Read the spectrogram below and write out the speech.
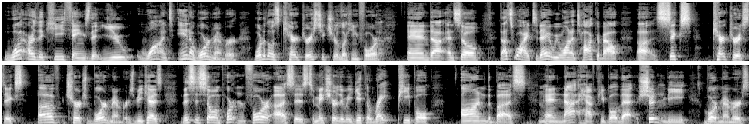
what are the key things that you want in a board member. What are those characteristics you're looking for? And uh, and so that's why today we want to talk about uh, six characteristics of church board members because this is so important for us is to make sure that we get the right people on the bus mm-hmm. and not have people that shouldn't be board members.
